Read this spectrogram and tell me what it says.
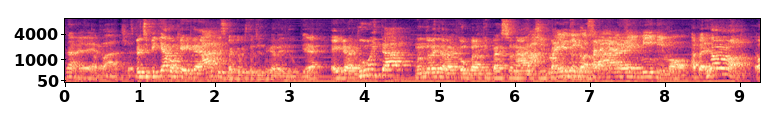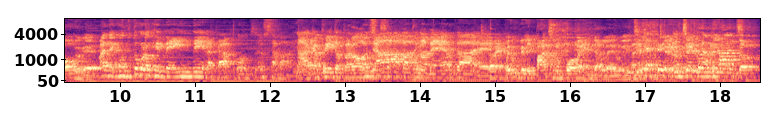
No, è vero. patch. Specifichiamo che è gratis perché ho visto gente che aveva i dubbi, eh. È gratuita, non dovete aver comprato i personaggi. Ma, ma io dico sarebbe anche il minimo. Vabbè, no, no, no, è ovvio che. Guarda, con tutto quello che vende la Capcom, non sa mai. No, ho capito, però Non già ha fatto una merda e. Vabbè, poi comunque le patch non può venderle, lui dice. Cioè, non c'è contenuto.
